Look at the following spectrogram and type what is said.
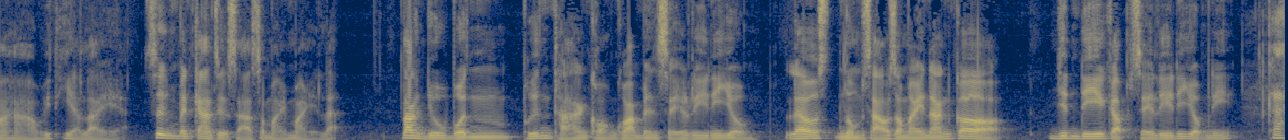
มหาวิทยาลัยอะซึ่งเป็นการศึกษาสมัยใหม่ละ ตั้งอยู่บนพื้นฐานของความเป็นเสรีนิยม แล้วหนุ่มสาวสมัยนั้นก็ยินดีกับเสรีนิยมนี้ค่ะ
